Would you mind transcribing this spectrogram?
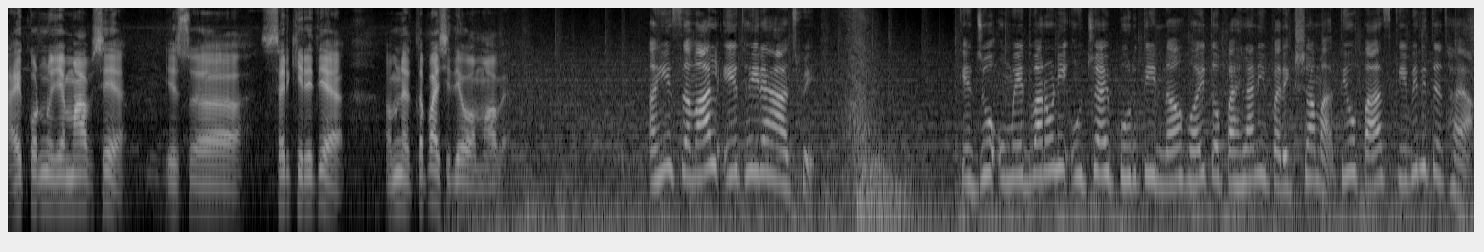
હાઈકોર્ટનું જે માપ છે એ સરખી રીતે અમને તપાસી દેવામાં આવે. અહીં સવાલ એ થઈ રહ્યા છે કે જો ઉમેદવારોની ઊંચાઈ પૂરતી ન હોય તો પહેલાની પરીક્ષામાં તેઓ પાસ કેવી રીતે થયા?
